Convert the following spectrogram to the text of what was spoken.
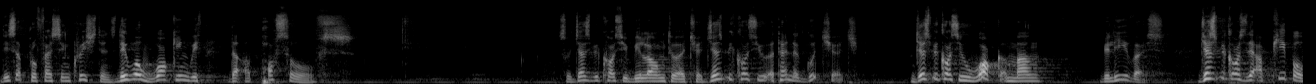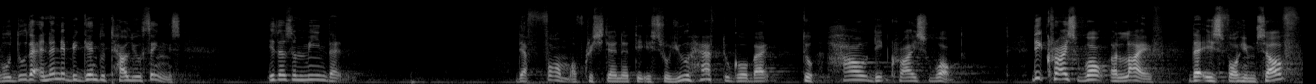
These are professing Christians. They were walking with the apostles. So just because you belong to a church, just because you attend a good church, just because you walk among believers, just because there are people who do that and then they begin to tell you things, it doesn't mean that their form of Christianity is true. You have to go back to how did Christ walk? Did Christ walk a life that is for himself?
